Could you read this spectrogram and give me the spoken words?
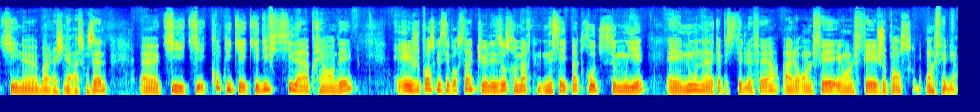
qui bah, la génération Z, euh, qui, qui est compliquée, qui est difficile à appréhender. Et je pense que c'est pour ça que les autres marques n'essayent pas trop de se mouiller. Et nous, on a la capacité de le faire. Alors on le fait et on le fait, je pense, on le fait bien.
